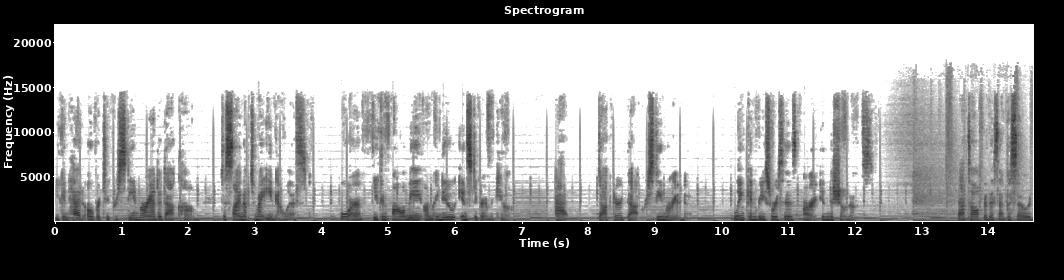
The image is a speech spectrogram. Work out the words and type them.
you can head over to kristinemiranda.com to sign up to my email list. Or you can follow me on my new Instagram account at dr.kristinemiranda. Link and resources are in the show notes. That's all for this episode.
